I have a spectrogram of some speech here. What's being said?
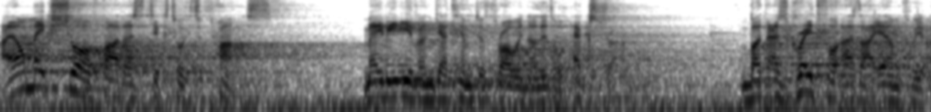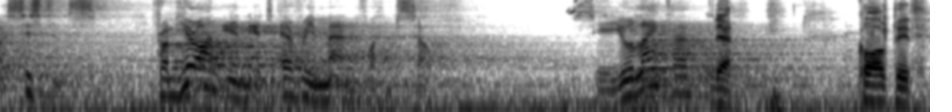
I'll make sure Father sticks to his promise. Maybe even get him to throw in a little extra. But as grateful as I am for your assistance, from here on in, it's every man for himself. See you later. Yeah. Called it.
